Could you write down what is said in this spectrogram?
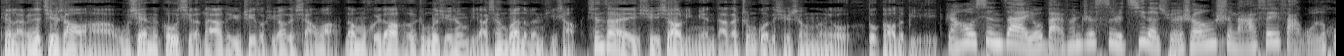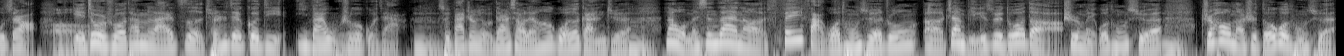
听两位的介绍哈，无限的勾起了大家对于这所学校的向往。那我们回到和中国学生比较相关的问题上，现在学校里面大概中国的学生能有多高的比例？然后现在有百分之四十七的学生是拿非法国的护照，哦，也就是说他们来自全世界各地一百五十个国家，嗯，所以巴正有点小联合国的感觉。嗯那我们现在呢，非法国同学中，呃，占比例最多的是美国同学，嗯之后呢是德国同学，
